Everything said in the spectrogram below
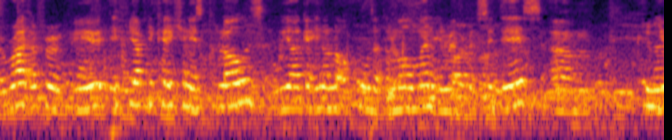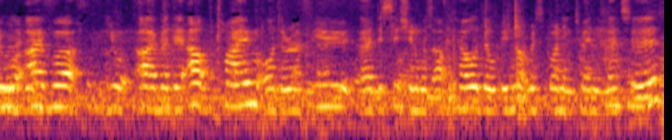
a right of review. If your application is closed, we are getting a lot of calls at the moment in reference to this. Um, you either you either they're out of time or the review uh, decision was upheld. They will be not responding to any letters.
